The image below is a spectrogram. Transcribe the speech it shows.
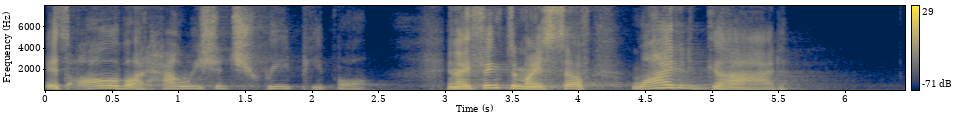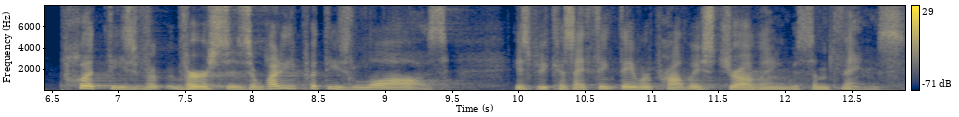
it's all about how we should treat people. And I think to myself, why did God put these verses, or why did He put these laws? Is because I think they were probably struggling with some things.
